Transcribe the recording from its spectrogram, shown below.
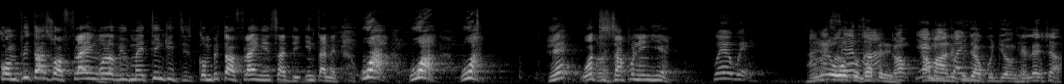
Computers were flying all of you. may think it is computer flying inside the internet. Wah, wah, wah. Hey, what is happening here? Wewe. Did you know what was happening? Kama- Yeye Kama ni alikuja mfanyi- kujiongelesha.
